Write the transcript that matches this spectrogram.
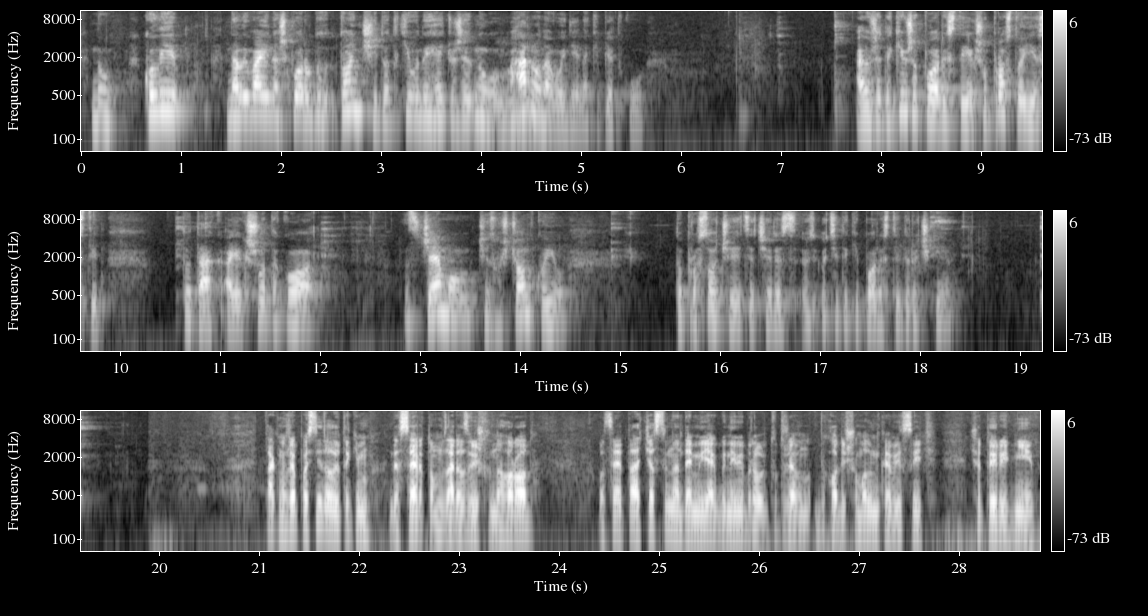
Ну, коли наливаю на шквороду тонші, то такі вони геть уже ну, гарно на воді, на кип'ятку. Але вже такі вже пористі, якщо просто їсти, то так. А якщо тако з джемом чи з гущонкою, то просочується через оці такі пористі дірочки. Так, ну вже поснідали таким десертом. Зараз вийшли на город. Оце та частина, де ми якби не вибрали. Тут вже виходить, що малинка висить 4 дні.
